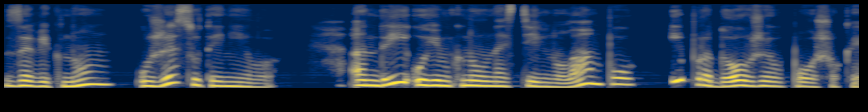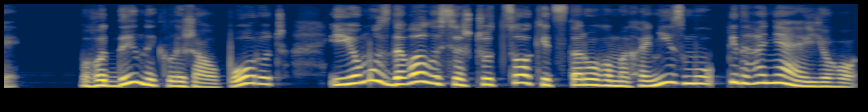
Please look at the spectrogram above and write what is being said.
За вікном уже сутеніло. Андрій увімкнув настільну лампу і продовжив пошуки. Годинник лежав поруч, і йому здавалося, що цокіт старого механізму підганяє його,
